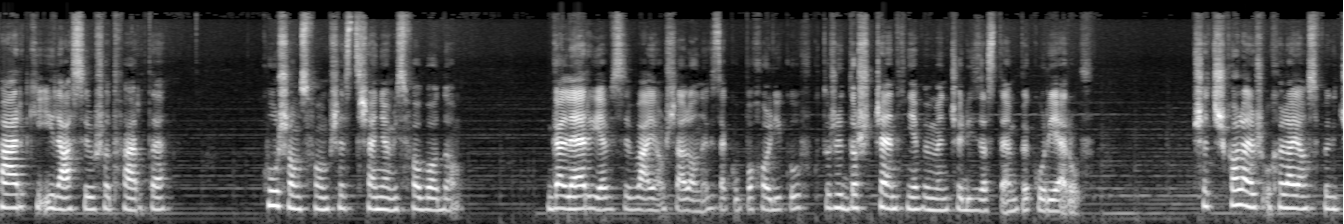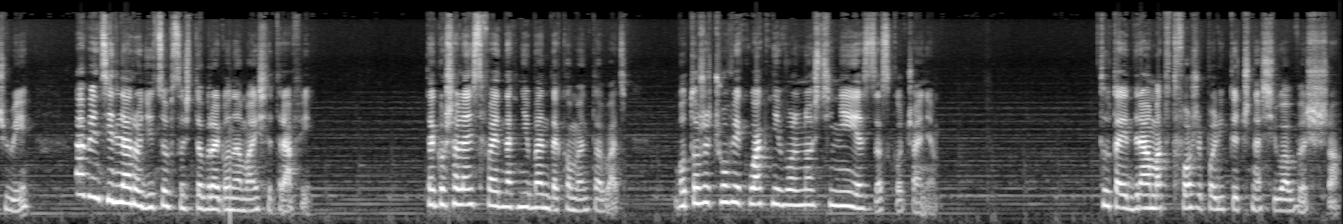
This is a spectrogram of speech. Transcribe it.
Parki i lasy już otwarte. Kuszą swą przestrzenią i swobodą. Galerie wzywają szalonych zakupocholików, którzy doszczętnie wymęczyli zastępy kurierów. Przedszkola już uchylają swych drzwi, a więc i dla rodziców coś dobrego na maj się trafi. Tego szaleństwa jednak nie będę komentować, bo to, że człowiek łaknie wolności nie jest zaskoczeniem. Tutaj dramat tworzy polityczna siła wyższa,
